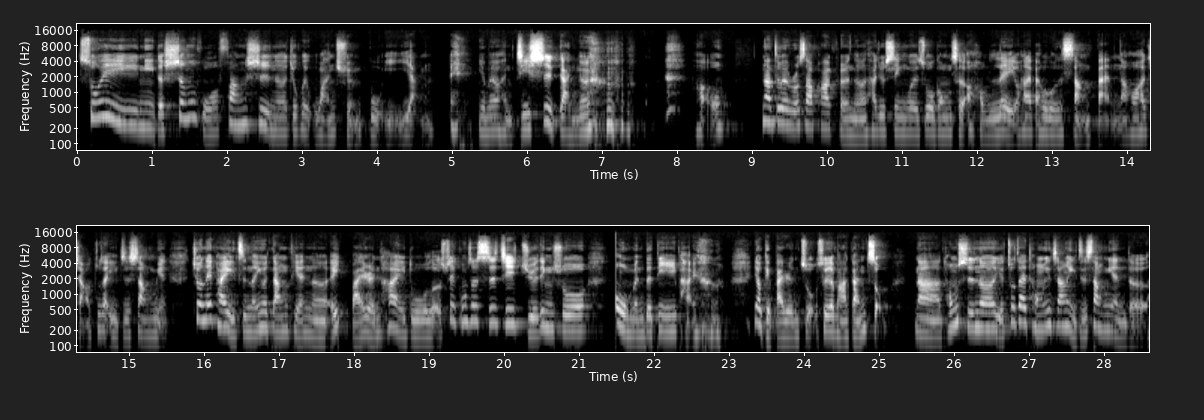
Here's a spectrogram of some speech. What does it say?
所以你的生活方式呢就会完全不一样。哎，有没有很即视感呢？好。那这位 Rosa Parker 呢？他就是因为坐公车哦，好累哦。他在百货公司上班，然后他讲坐在椅子上面，就那排椅子呢，因为当天呢，哎，白人太多了，所以公车司机决定说，后门的第一排 要给白人坐，所以要把他赶走。那同时呢，也坐在同一张椅子上面的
